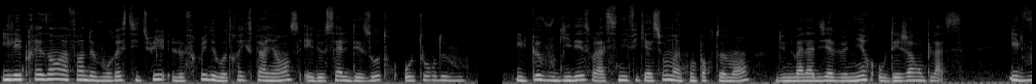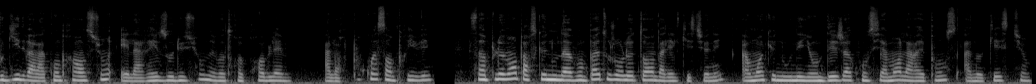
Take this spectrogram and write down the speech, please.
Il est présent afin de vous restituer le fruit de votre expérience et de celle des autres autour de vous. Il peut vous guider sur la signification d'un comportement, d'une maladie à venir ou déjà en place. Il vous guide vers la compréhension et la résolution de votre problème. Alors pourquoi s'en priver? Simplement parce que nous n'avons pas toujours le temps d'aller le questionner, à moins que nous n'ayons déjà consciemment la réponse à nos questions.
